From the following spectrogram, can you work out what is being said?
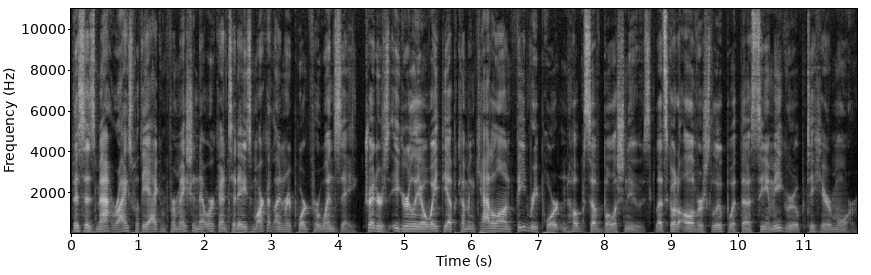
This is Matt Rice with the Ag Information Network and today's Market Line report for Wednesday. Traders eagerly await the upcoming cattle on feed report in hopes of bullish news. Let's go to Oliver Sloup with the CME Group to hear more.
